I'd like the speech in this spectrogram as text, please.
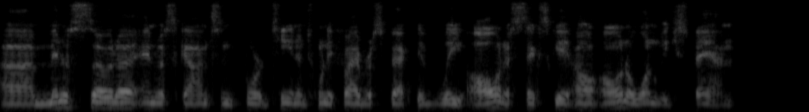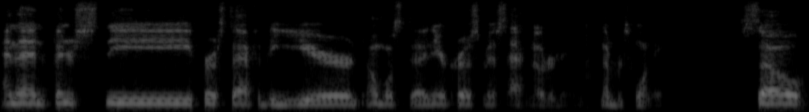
uh, Minnesota and Wisconsin, fourteen and twenty five respectively, all in a six game, all, all in a one week span, and then finish the first half of the year almost uh, near Christmas at Notre Dame, number twenty. So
